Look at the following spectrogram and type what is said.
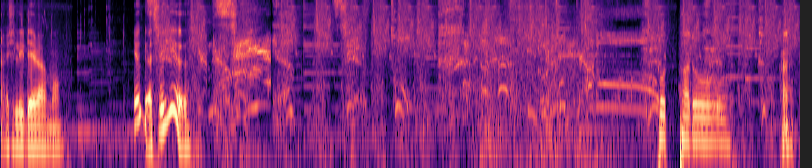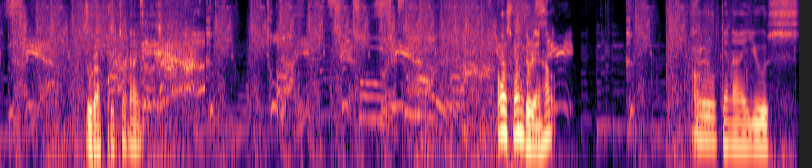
Actually, there are more. You guys were here. パドドラコじゃない I was wondering how how can I use?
